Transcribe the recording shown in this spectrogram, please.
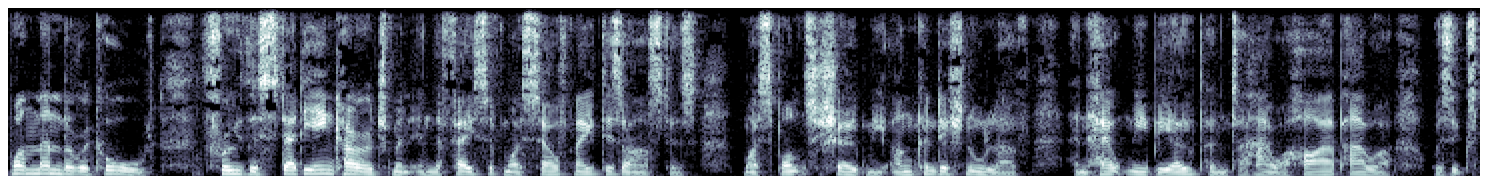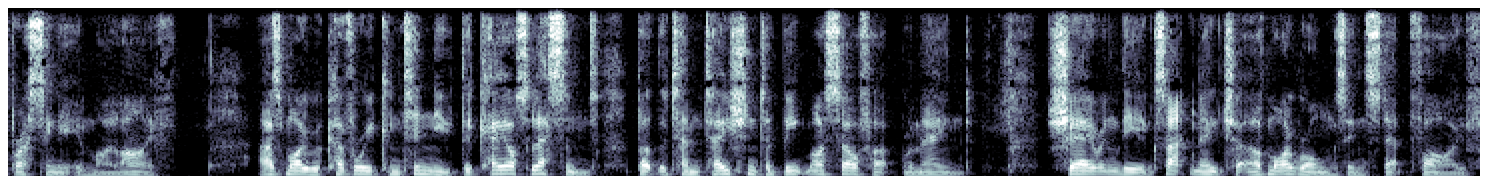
One member recalled, through the steady encouragement in the face of my self made disasters, my sponsor showed me unconditional love and helped me be open to how a higher power was expressing it in my life. As my recovery continued, the chaos lessened, but the temptation to beat myself up remained. Sharing the exact nature of my wrongs in step five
